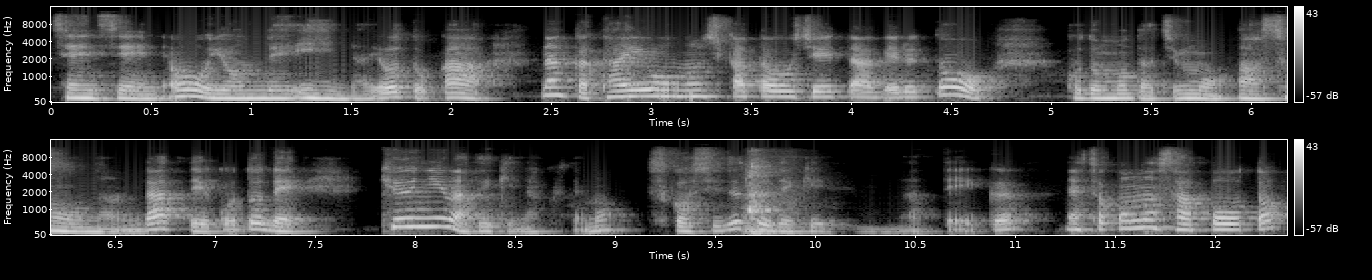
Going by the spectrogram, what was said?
先生を呼んでいいんだよとか、なんか対応の仕方を教えてあげると、子供たちも、あ、そうなんだっていうことで、急にはできなくても少しずつできるようになっていく。でそこのサポート、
